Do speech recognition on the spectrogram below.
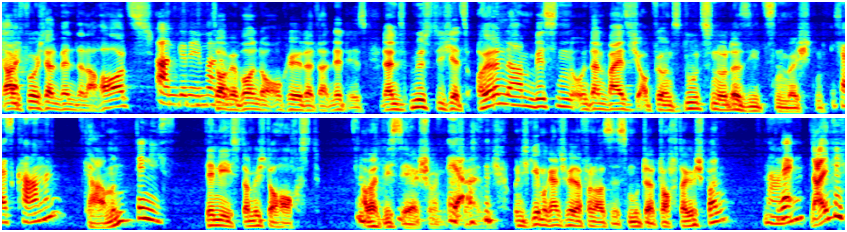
Darf ich vorstellen, Wendela Horz? Angenehm, So, hallo. wir wollen doch auch hier, dass das nett ist. Dann müsste ich jetzt euren Namen wissen und dann weiß ich, ob wir uns duzen oder siezen möchten. Ich heiße Carmen. Carmen? Denise. Denise, dann bist du Horst. Aber das wisst ihr ja schon Ja. wahrscheinlich. Und ich gehe mal ganz schwer davon aus, es ist Mutter-Tochter-Gespann. Nein. Nein?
